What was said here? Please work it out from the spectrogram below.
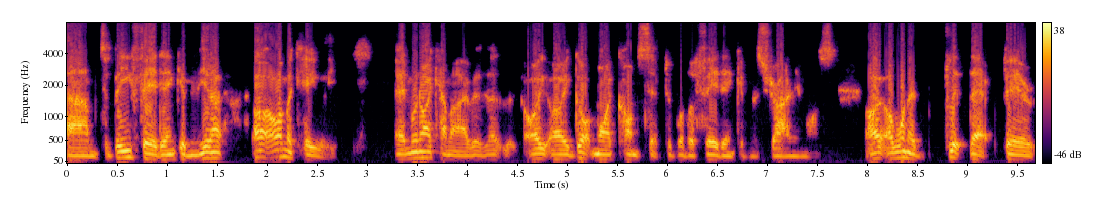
um, to be fair dinkum. You know, I, am a Kiwi, and when I come over, I, I, got my concept of what a fair dinkum Australian was. I, I want to flip that fair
